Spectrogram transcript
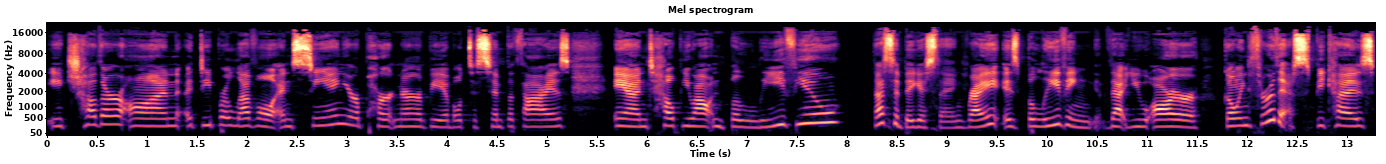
each other on a deeper level and seeing your partner be able to sympathize and help you out and believe you that's the biggest thing right? Is believing that you are going through this because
